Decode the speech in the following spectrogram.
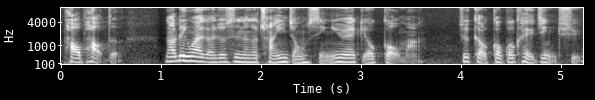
跑跑的。然后另外一个就是那个传艺中心，因为有狗嘛，就狗狗狗可以进去。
